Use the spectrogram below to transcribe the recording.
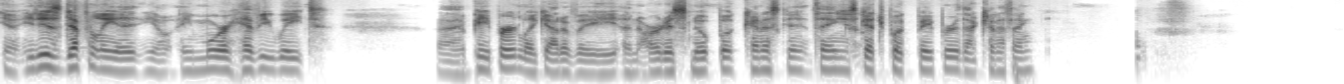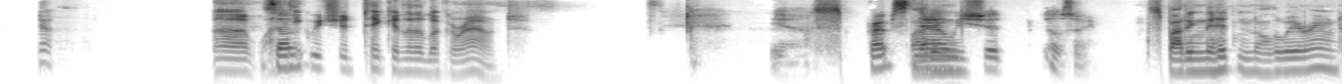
you know, it is definitely a you know a more heavyweight uh, paper, like out of a an artist notebook kind of thing, Yeah. sketchbook paper, that kind of thing. Uh, I So- think we should take another look around. Yeah. S- Perhaps now we should. Oh, sorry. Spotting the hidden all the way around.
